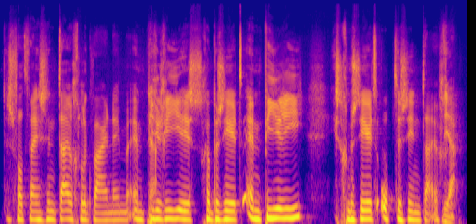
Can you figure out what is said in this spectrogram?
Dus wat wij zintuigelijk waarnemen. Empirie is gebaseerd. Empirie is gebaseerd op de zintuigen. ja.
